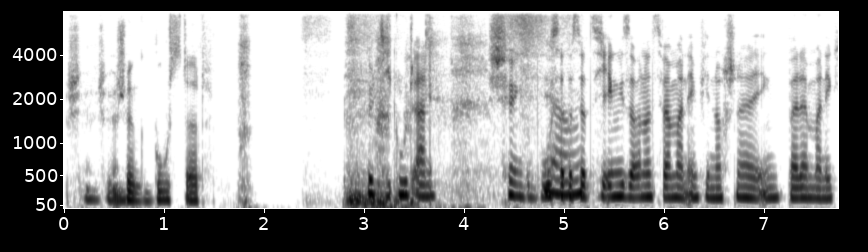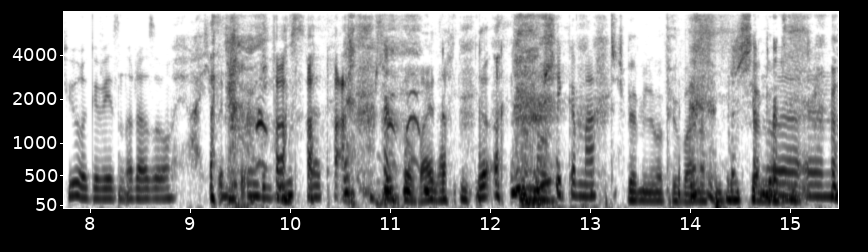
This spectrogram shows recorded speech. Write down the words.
Schön, schön. Schön geboostert. Fühlt sich gut an. Schön geboostert. Ja. Das hört sich irgendwie so an, als wäre man irgendwie noch schnell bei der Maniküre gewesen oder so. Ja, ich bin schön geboostert. schön vor Weihnachten. Ja. Schick gemacht. Ich werde mir nochmal für Weihnachten boostern. Nur ähm,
